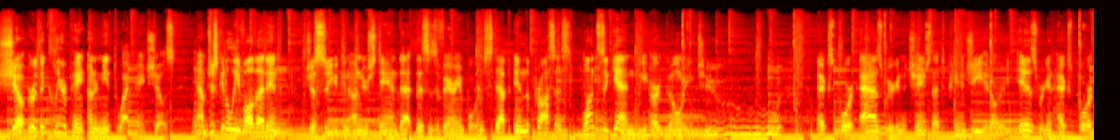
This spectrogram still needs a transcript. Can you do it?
show, or the clear paint underneath the white paint shows. Yeah, I'm just going to leave all that in just so you can understand that this is a very important step in the process. Once again, we are going to export as. We're going to change that to PNG. It already is. We're going to export,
